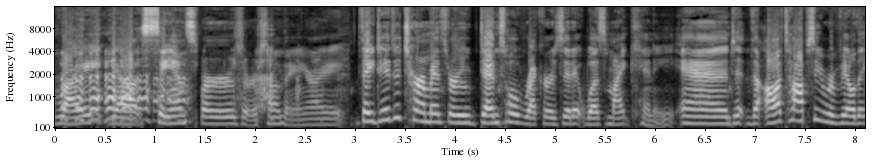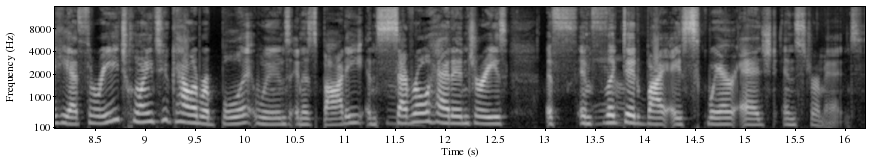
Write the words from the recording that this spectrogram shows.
right? Yeah, sand spurs or something, right? They did determine through dental records that it was Mike Kinney, and the autopsy revealed that he had three 22 caliber bullet wounds in his body and hmm. several head injuries if- inflicted by a square-edged instrument.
